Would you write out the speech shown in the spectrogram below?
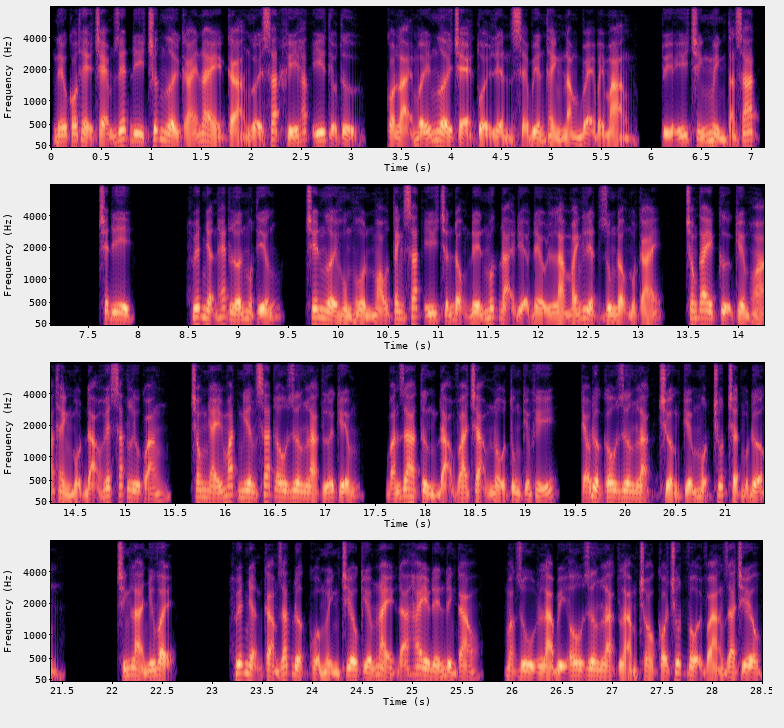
nếu có thể chém giết đi trước người cái này cả người sát khí hắc y tiểu tử, còn lại mấy người trẻ tuổi liền sẽ biến thành năm bẹ bảy mảng, tùy ý chính mình tàn sát. Chết đi. Huyết nhận hét lớn một tiếng, trên người hùng hồn máu tanh sát ý chấn động đến mức đại địa đều làm mãnh liệt rung động một cái, trong tay cự kiếm hóa thành một đạo huyết sắc lưu quang, trong nháy mắt nghiêng sát âu dương lạc lưỡi kiếm, bắn ra từng đạo va chạm nổ tung kiếm khí kéo được âu dương lạc trường kiếm một chút chật một đường. Chính là như vậy. Huyết nhận cảm giác được của mình chiêu kiếm này đã hay đến đỉnh cao, mặc dù là bị âu dương lạc làm cho có chút vội vàng ra chiêu,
